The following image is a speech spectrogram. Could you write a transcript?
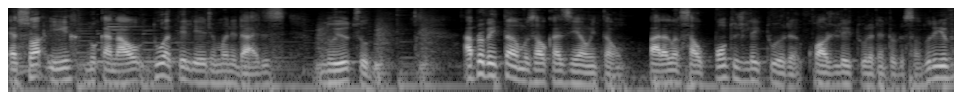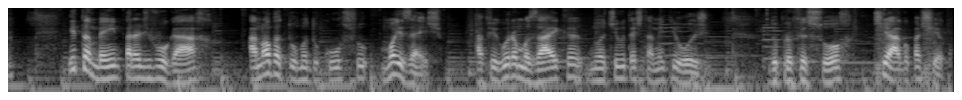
É só ir no canal do Ateliê de Humanidades no YouTube. Aproveitamos a ocasião, então, para lançar o ponto de leitura com áudio de leitura da introdução do livro e também para divulgar a nova turma do curso Moisés, a figura mosaica no Antigo Testamento e hoje, do professor Tiago Pacheco.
